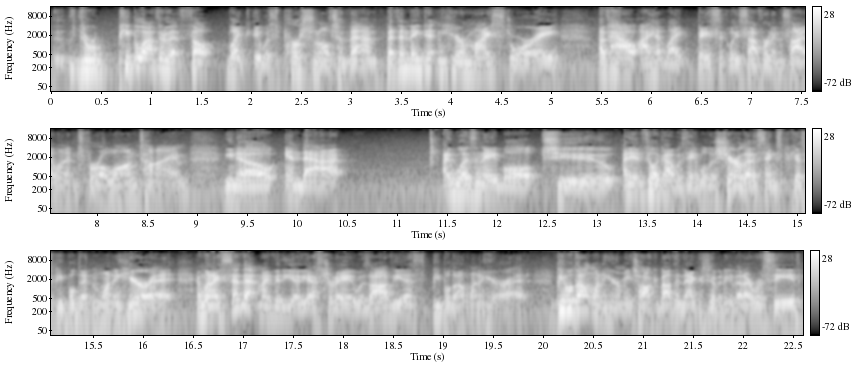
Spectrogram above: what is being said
there were people out there that felt like it was personal to them, but then they didn't hear my story of how I had like basically suffered in silence for a long time, you know, and that I wasn't able to, I didn't feel like I was able to share those things because people didn't want to hear it. And when I said that in my video yesterday, it was obvious people don't want to hear it. People don't want to hear me talk about the negativity that I receive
